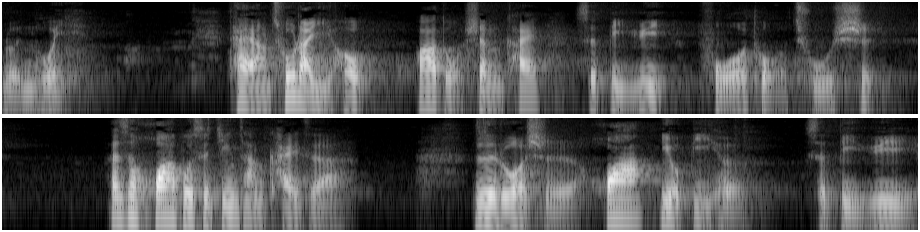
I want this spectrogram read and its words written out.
轮回。太阳出来以后。”花朵盛开是比喻佛陀出世，但是花不是经常开着啊。日落时花又闭合，是比喻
